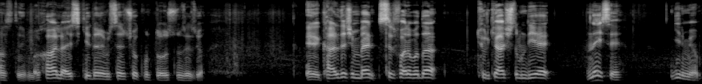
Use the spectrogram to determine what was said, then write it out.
Hastayım bak hala eskiye dönebilseniz çok mutlu olursunuz yazıyor. Ee, kardeşim ben sırf arabada Türkiye açtım diye neyse girmiyorum.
